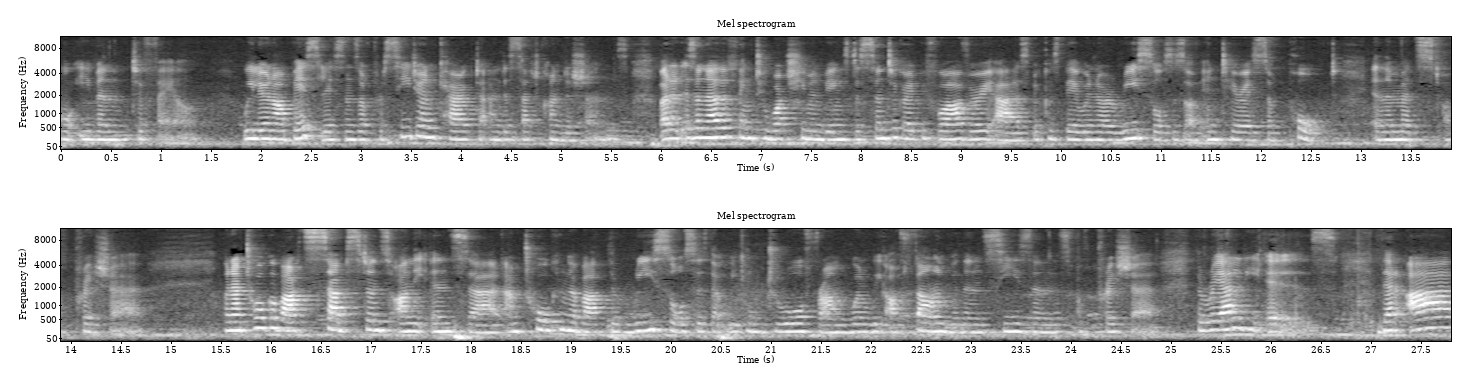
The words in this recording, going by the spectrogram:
or even to fail. We learn our best lessons of procedure and character under such conditions. But it is another thing to watch human beings disintegrate before our very eyes because there were no resources of interior support in the midst of pressure. When I talk about substance on the inside, I'm talking about the resources that we can draw from when we are found within seasons of pressure. The reality is that I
